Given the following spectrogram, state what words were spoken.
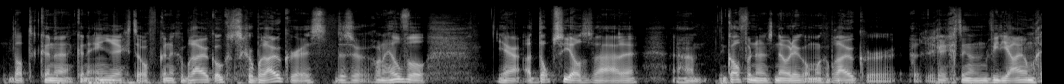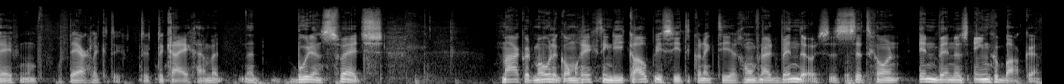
dat te kunnen, kunnen inrichten of kunnen gebruiken. Ook als gebruiker is dus er gewoon heel veel ja, adoptie als het ware, um, governance nodig om een gebruiker richting een VDI-omgeving of, of, dergelijke te, te, krijgen. En met, met boot en switch maken we het mogelijk om richting die cloud PC te connecteren, gewoon vanuit Windows. Dus het zit gewoon in Windows ingebakken.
